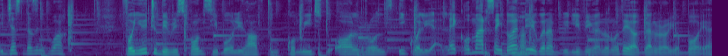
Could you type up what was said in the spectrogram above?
it just doesn't work. For you to be responsible you have to commit to all roles equally. Like omar said one Uh-huh. day you're gonna be living alone whether you're a girl or you're a boy yeah?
